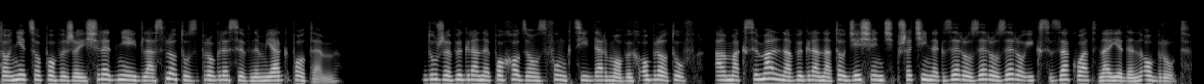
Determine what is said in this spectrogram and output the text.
To nieco powyżej średniej dla slotu z progresywnym jackpotem. Duże wygrane pochodzą z funkcji darmowych obrotów, a maksymalna wygrana to 10,000x zakład na jeden obrót.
